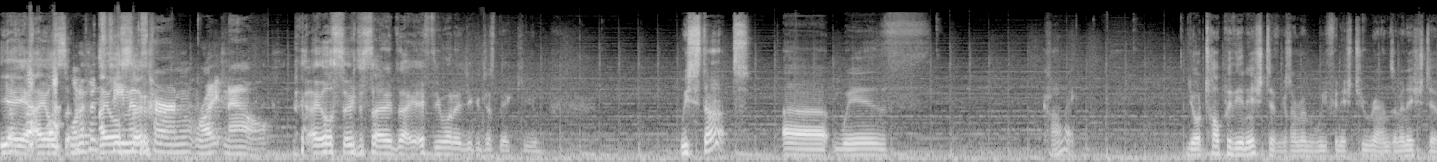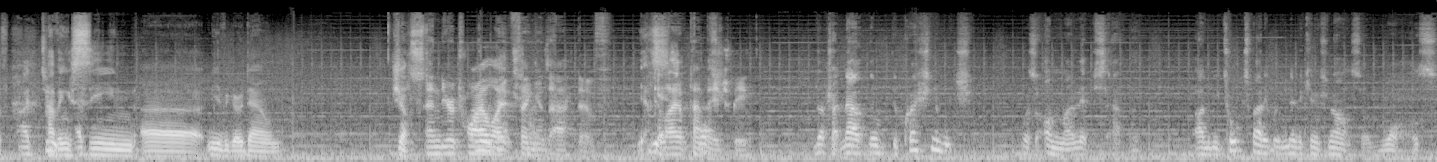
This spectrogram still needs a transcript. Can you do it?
Yeah, yeah. I also what if it's I Tina's also, turn right now? I also decided that if you wanted, you could just be a cube. We start uh, with Kale. You're top of the initiative because I remember we finished two rounds of initiative, I do, having I- seen uh, Neva go down. Just And your Twilight thing right. is active. yes. Because I have 10 Yes. HP. That's right. Now, the, the question which was on my lips at the, and we talked about it but never came to an answer, was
